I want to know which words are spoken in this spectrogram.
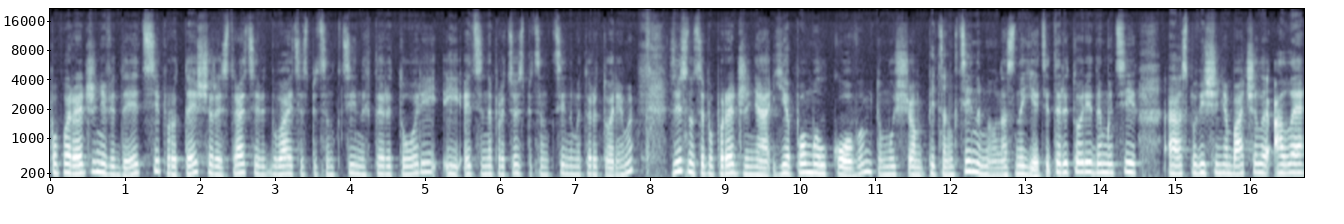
попередження від Etsy про те, що реєстрація відбувається з підсанкційних територій, і Etsy не працює з підсанкційними територіями. Звісно, це попередження є помилковим, тому що підсанкційними у нас не є ті території, де ми ці е, сповіщення бачили, але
